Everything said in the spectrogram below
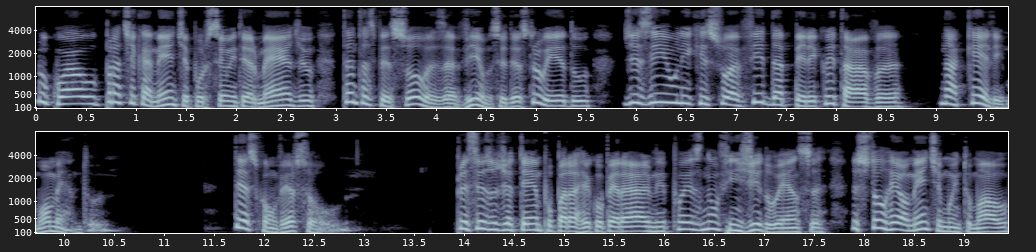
no qual, praticamente por seu intermédio, tantas pessoas haviam se destruído, diziam-lhe que sua vida periclitava, naquele momento. Desconversou. Preciso de tempo para recuperar-me, pois não fingi doença. Estou realmente muito mal.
